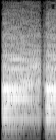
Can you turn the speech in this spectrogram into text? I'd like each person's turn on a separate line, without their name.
Bye.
